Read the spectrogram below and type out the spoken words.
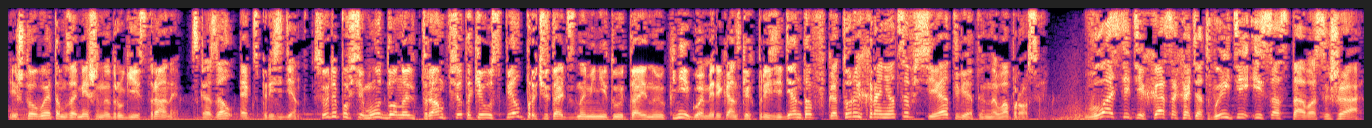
и что в этом замешаны другие страны, сказал экс-президент. Судя по всему, Дональд Трамп все-таки успел прочитать знаменитую тайную книгу американских президентов, в которой хранятся все ответы на вопросы. français. Власти Техаса хотят выйти из состава США.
